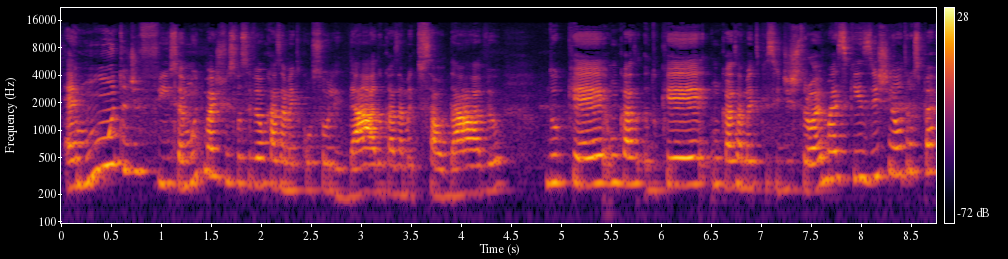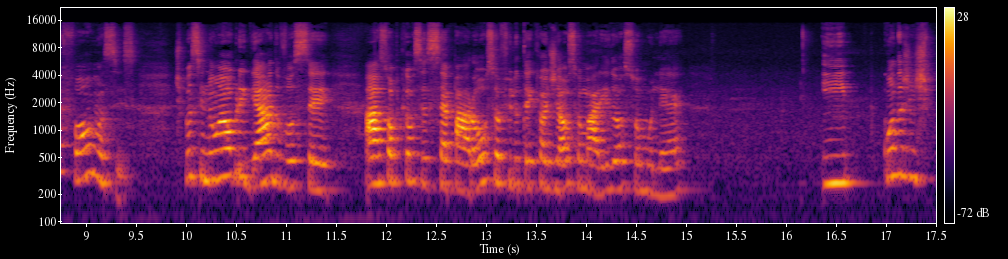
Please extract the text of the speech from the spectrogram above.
é muito difícil, é muito mais difícil você ver um casamento consolidado, um casamento saudável, do que um, do que um casamento que se destrói, mas que existem outras performances. Tipo assim, não é obrigado você. Ah, só porque você se separou, seu filho tem que odiar o seu marido ou a sua mulher. E quando a gente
